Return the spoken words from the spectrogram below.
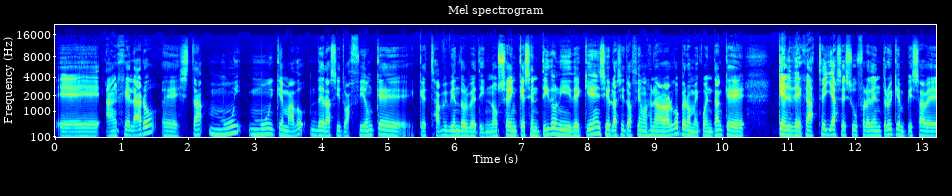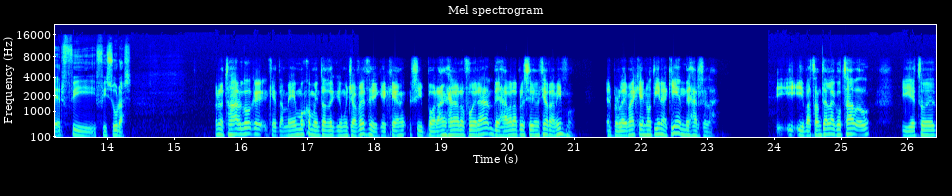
eh, Ángel Aro eh, está muy, muy quemado de la situación que, está viviendo el Betis. No sé en qué sentido ni de quién, si es la situación en general o algo, pero me cuentan que, el desgaste ya se sufre dentro y que empieza a haber fisuras. Bueno, esto es algo que, también hemos comentado aquí muchas veces, que es que si por Ángel Aro fuera, dejaba la presidencia ahora mismo. El problema es que no tiene a quién dejársela. Y, y bastante le ha costado, y esto es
